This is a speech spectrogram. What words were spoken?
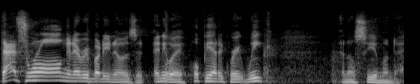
That's wrong, and everybody knows it. Anyway, hope you had a great week, and I'll see you Monday.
